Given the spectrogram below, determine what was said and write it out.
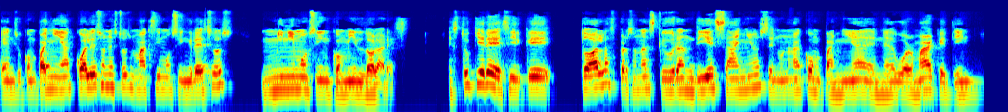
en su compañía. ¿Cuáles son estos máximos ingresos? Mínimo cinco mil dólares. Esto quiere decir que todas las personas que duran 10 años en una compañía de network marketing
